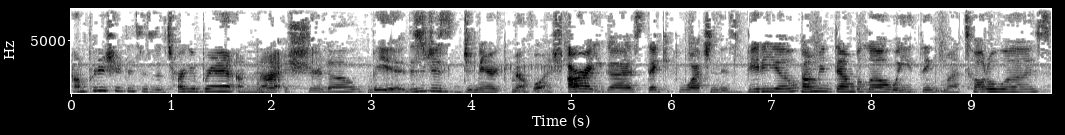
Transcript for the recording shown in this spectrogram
I'm pretty sure this is a Target brand. I'm not sure though. But yeah, this is just generic mouthwash. All right, you guys, thank you for watching this video. Comment down below what you think my total was.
